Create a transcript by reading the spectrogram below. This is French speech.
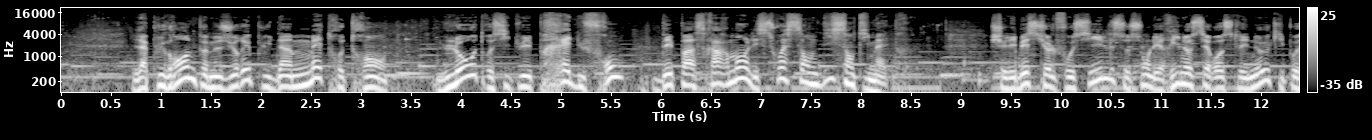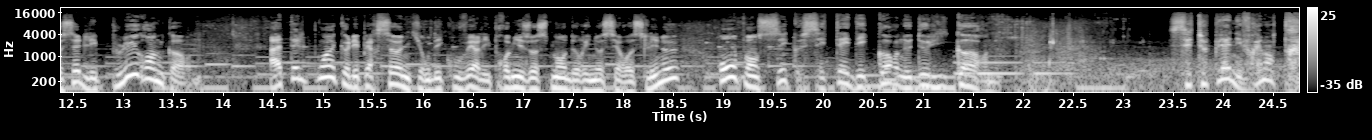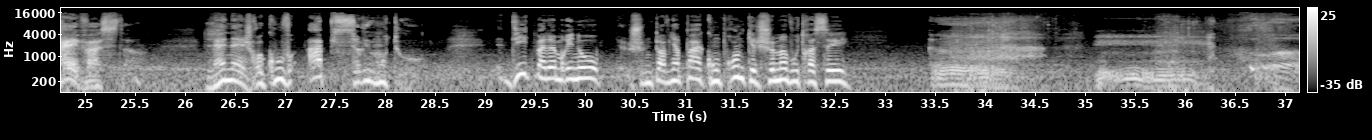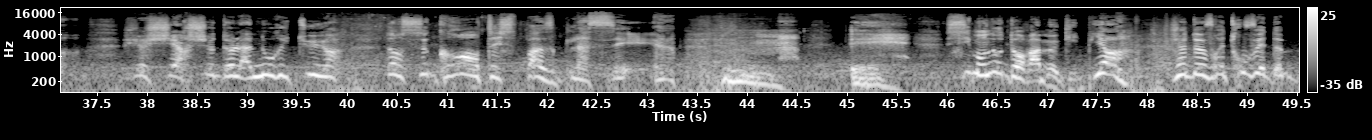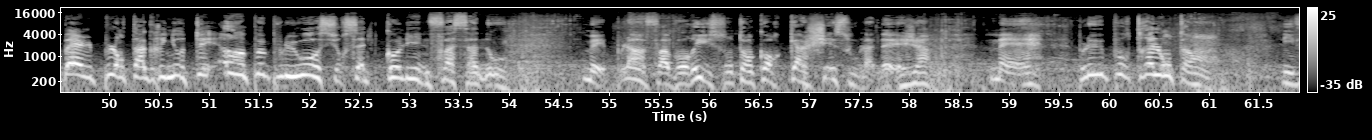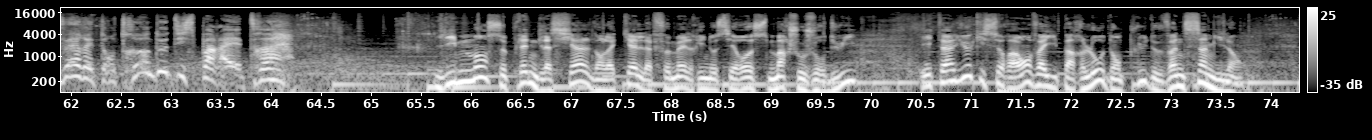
La plus grande peut mesurer plus d'un mètre trente. L'autre, située près du front, dépasse rarement les 70 cm. Chez les bestioles fossiles, ce sont les rhinocéros laineux qui possèdent les plus grandes cornes. À tel point que les personnes qui ont découvert les premiers ossements de rhinocéros laineux ont pensé que c'était des cornes de licorne. Cette plaine est vraiment très vaste. La neige recouvre absolument tout. Dites, Madame Rhino, je ne parviens pas à comprendre quel chemin vous tracez. Je cherche de la nourriture dans ce grand espace glacé. Hmm. Et si mon odorat me guide bien, je devrais trouver de belles plantes à grignoter un peu plus haut sur cette colline face à nous. Mes plats favoris sont encore cachés sous la neige, mais plus pour très longtemps. L'hiver est en train de disparaître. L'immense plaine glaciale dans laquelle la femelle rhinocéros marche aujourd'hui est un lieu qui sera envahi par l'eau dans plus de 25 000 ans.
